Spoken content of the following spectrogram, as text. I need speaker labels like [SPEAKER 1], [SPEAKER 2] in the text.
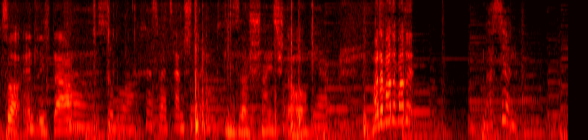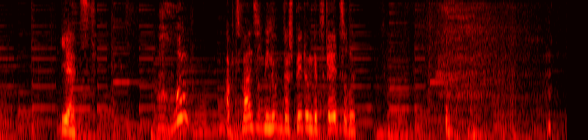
[SPEAKER 1] So, endlich da.
[SPEAKER 2] Oh, super, das war jetzt anstrengend.
[SPEAKER 1] Dieser Scheißstau.
[SPEAKER 2] Ja.
[SPEAKER 1] Warte, warte, warte.
[SPEAKER 2] Was denn?
[SPEAKER 1] Jetzt.
[SPEAKER 2] Warum?
[SPEAKER 1] Ab 20 Minuten Verspätung gibt's Geld zurück.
